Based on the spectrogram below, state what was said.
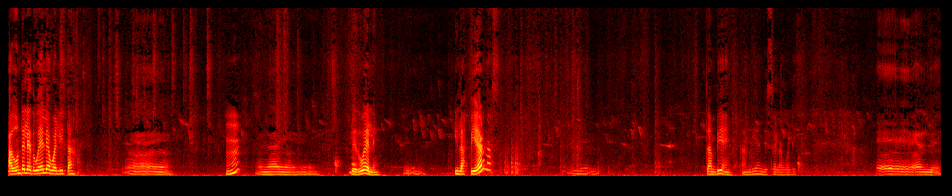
¿A dónde le duele, abuelita? Ah, ¿Mm? ay, ay, ay. ¿Le duelen? ¿Y las piernas? También, también, dice la abuelita. Eh,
